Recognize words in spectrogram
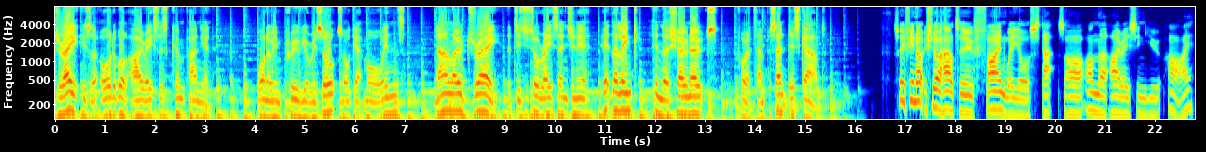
Dre is the Audible iRacer's companion. Want to improve your results or get more wins? Download Dre, the digital race engineer. Hit the link in the show notes for a 10% discount. So, if you're not sure how to find where your stats are on the iRacing UI,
